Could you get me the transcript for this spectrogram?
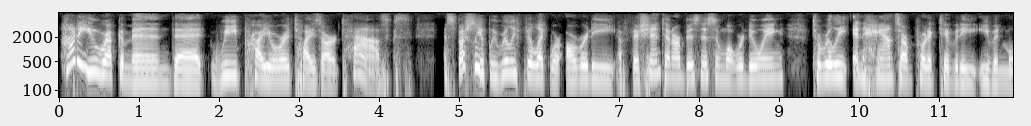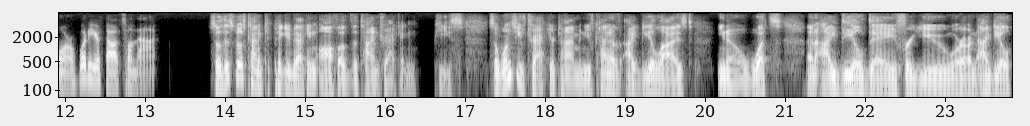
How do you recommend that we prioritize our tasks, especially if we really feel like we're already efficient in our business and what we're doing, to really enhance our productivity even more? What are your thoughts on that? So this goes kind of piggybacking off of the time tracking piece. So once you've tracked your time and you've kind of idealized, you know, what's an ideal day for you or an ideal,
